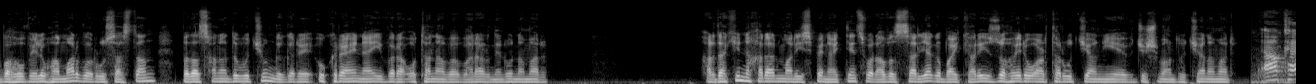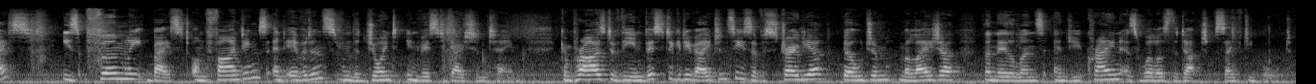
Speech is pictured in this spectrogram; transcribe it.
ապահովելու համար որ Ռուսաստան պատասխանատվություն կգրե Ուկրաինայի վրա օտանավը վարարնելու համար։ Արդակի նախարար Մարիս Պեն հայտնեց որ ավսալիա կբայքարի զոհերու արդարության եւ ճշմարտության համար։ Our case is firmly based on findings and evidence from the Joint Investigation Team, comprised of the investigative agencies of Australia, Belgium, Malaysia, the Netherlands, and Ukraine, as well as the Dutch Safety Board.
